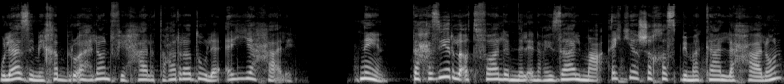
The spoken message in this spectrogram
ولازم يخبروا أهلهم في حال تعرضوا لأي حالة. اثنين تحذير الأطفال من الانعزال مع أي شخص بمكان لحالهم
